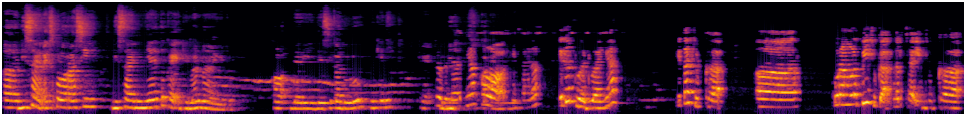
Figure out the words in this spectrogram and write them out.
uh, desain eksplorasi desainnya itu kayak gimana gitu. Kalau dari Jessica dulu mungkin kayak sebenarnya kalau desainer itu dua-duanya kita juga uh, kurang lebih juga ngerjain juga.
